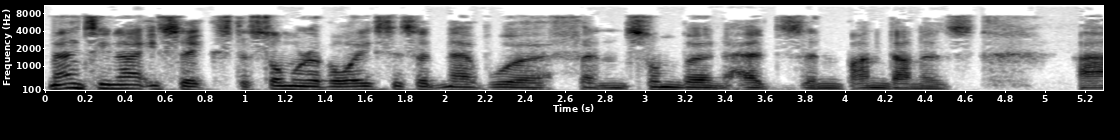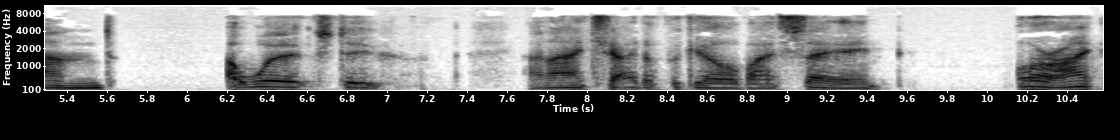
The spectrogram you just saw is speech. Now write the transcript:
1996, the summer of Oasis at Knebworth and sunburnt heads and bandanas. And a works do. And I chatted up a girl by saying, all right,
